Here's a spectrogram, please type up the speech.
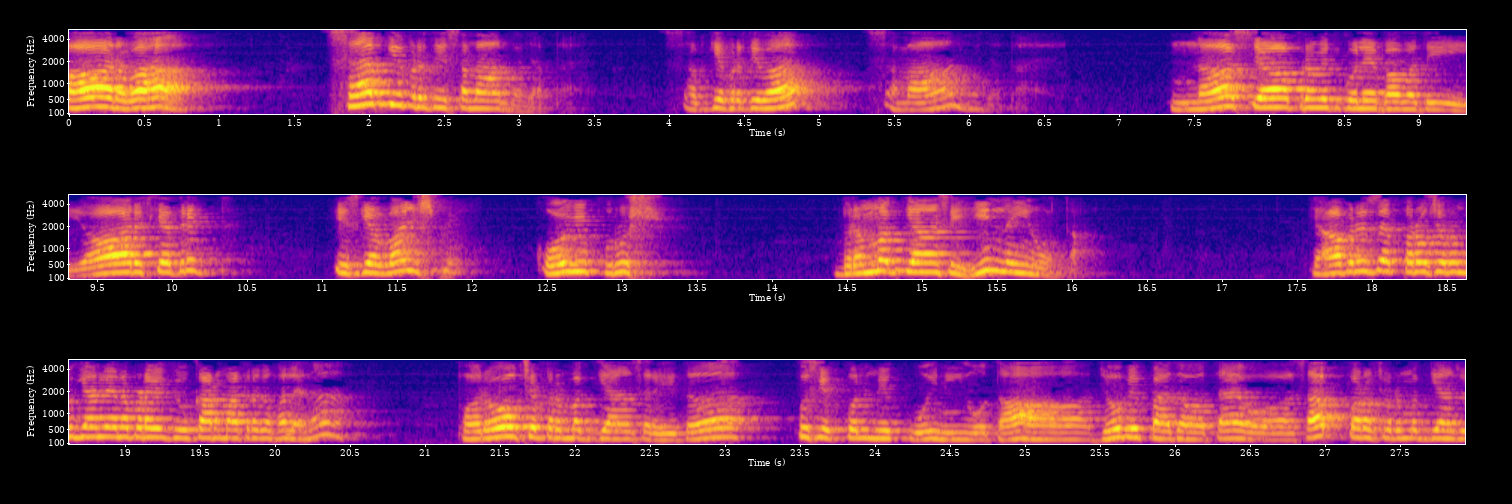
और वह सबके प्रति समान हो जाता है। सबके प्रति वह समान हो जाता है। न प्रमित कुले भवती। और इसके अतिरिक्त, इसके वंश में कोई भी पुरुष ब्रह्म ज्ञान से हीन नहीं होता। यहाँ पर इसे परोक्ष ब्रह्म ज्ञान लेना पड़ेगा क्यों कार मात्रा का फल है ना? परोक्ष ब्रह्म ज्ञान से रहित उसके कुल में कोई नहीं होता। जो भी पैदा होता है वह सब परोक्ष ब्रह्म ज्ञान से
